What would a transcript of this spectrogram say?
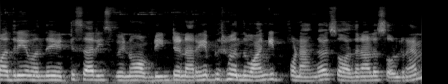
மாதிரியே வந்து எட்டு சாரீஸ் வேணும் அப்படின்ட்டு நிறைய பேர் வந்து வாங்கிட்டு போனாங்க. ஸோ அதனால் சொல்கிறேன்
